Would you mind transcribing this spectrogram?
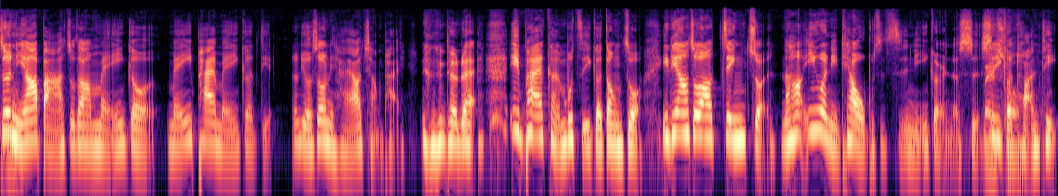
就是你要把它做到每一个每一拍每一个点，有时候你还要抢拍，对不对？一拍可能不止一个动作，一定要做到精准。然后因为你跳舞不是只你一个人的事，是一个团体，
